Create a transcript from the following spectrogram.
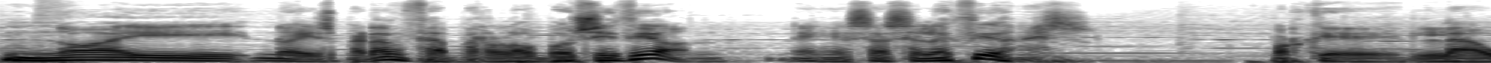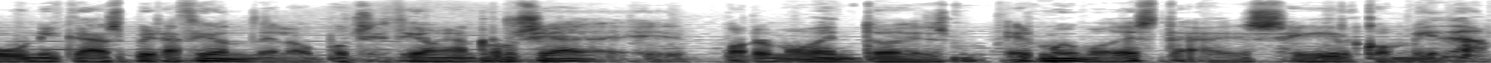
No, hay, no hay esperanza para la oposición en esas elecciones porque la única aspiración de la oposición en Rusia eh, por el momento es, es, muy modesta, es seguir con vida.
